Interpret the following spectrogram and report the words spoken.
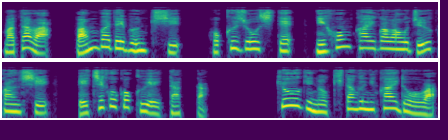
または万場で分岐し、北上して日本海側を縦貫し、越後国へ至った。競技の北国街道は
